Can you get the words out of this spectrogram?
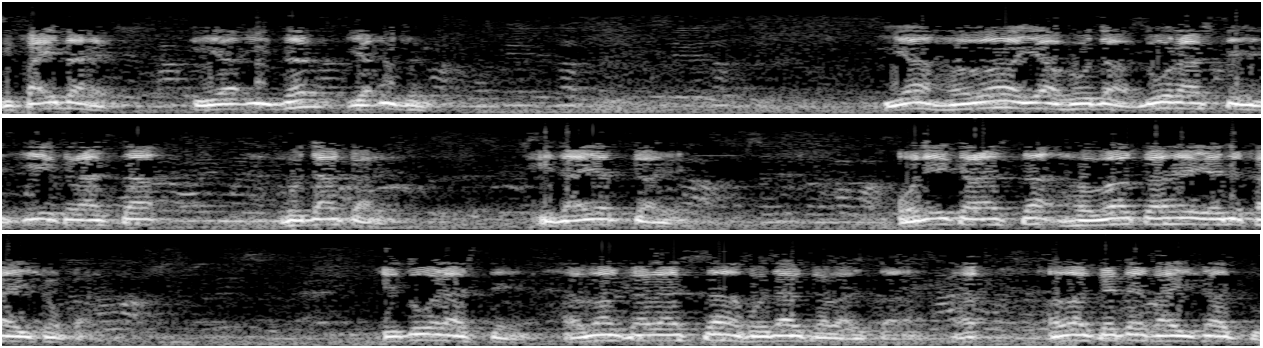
یہ قاعدہ ہے، یا ادھر یا ادھر۔ یا ہوا یا ہدا دو راستے ہیں۔ ایک راستہ ہدا کا ہے۔ ہدایت کا ہے اور ایک راستہ ہوا کا ہے یعنی خواہشوں کا یہ دو راستے ہیں۔ ہوا کا راستہ ہدا کا راستہ۔ ہوا کہتے ہیں خواہشات کو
